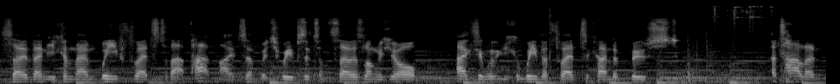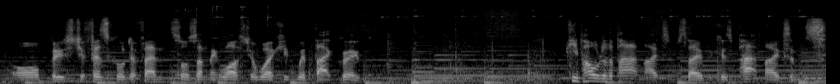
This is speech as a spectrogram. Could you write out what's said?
So then you can then weave threads to that pattern item, which weaves it. So as long as you're acting, you can weave a thread to kind of boost a talent or boost your physical defense or something whilst you're working with that group. Keep hold of the pattern items though, because pattern items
